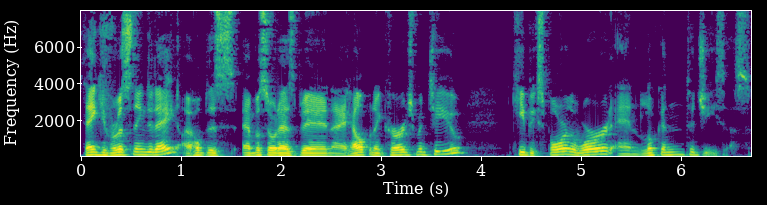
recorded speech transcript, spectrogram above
Thank you for listening today. I hope this episode has been a help and encouragement to you. Keep exploring the Word and looking to Jesus.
